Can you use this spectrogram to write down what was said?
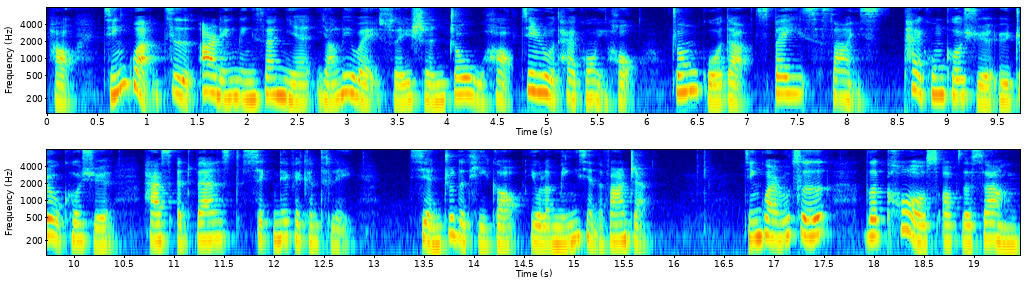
好，尽管自2003年杨利伟随神舟五号进入太空以后，中国的 space science 太空科学、宇宙科学 has advanced significantly 显着的提高，有了明显的发展。尽管如此，the cause of the sound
